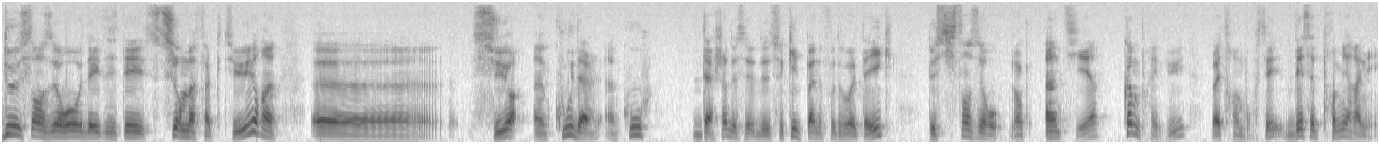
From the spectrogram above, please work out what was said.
200 euros d'électricité sur ma facture euh, sur un coût d'achat de, ce, kit panneau photovoltaïque de 600 euros. Donc un tiers, comme prévu, va être remboursé dès cette première année.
